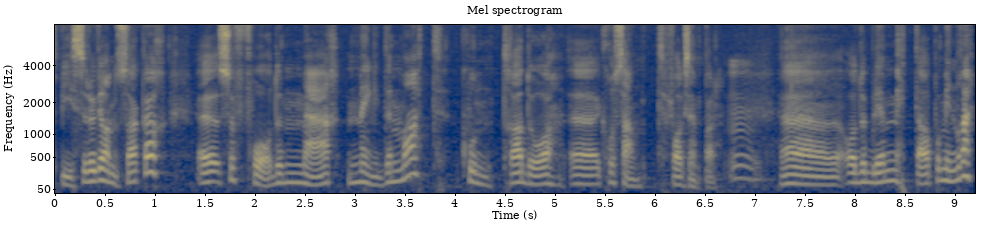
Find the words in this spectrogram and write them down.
spiser du grønnsaker, eh, så får du mer mengde mat kontra da croissant, f.eks. Mm. og du blir mettere på mindre.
